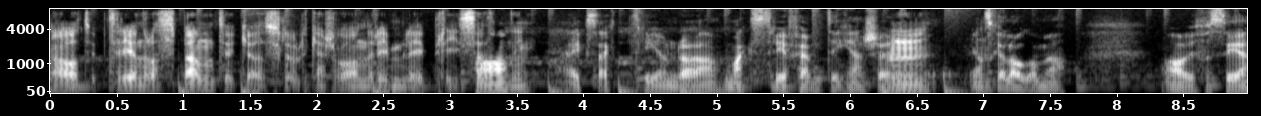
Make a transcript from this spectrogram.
Ja, typ 300 spänn tycker jag skulle kanske vara en rimlig prissättning. Ja, exakt 300, max 350 kanske. Mm. Ganska lagom ja. Ja, vi får se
